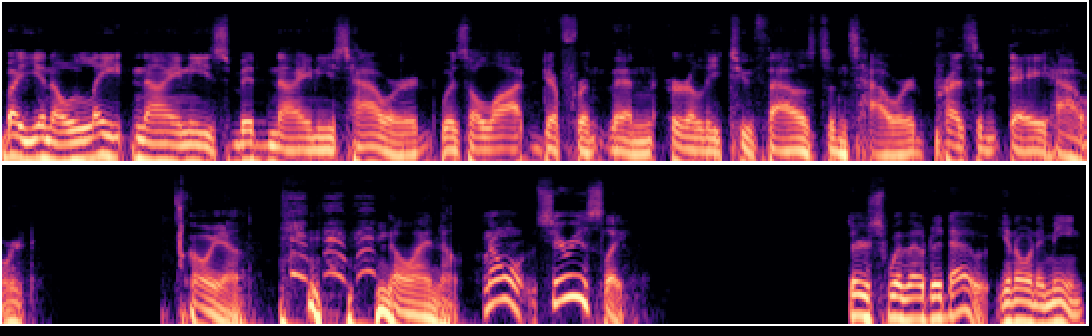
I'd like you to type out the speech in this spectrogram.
But you know, late '90s, mid '90s Howard was a lot different than early 2000s Howard, present day Howard. Oh yeah. no, I know. No, seriously. There's without a doubt. You know what I mean?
